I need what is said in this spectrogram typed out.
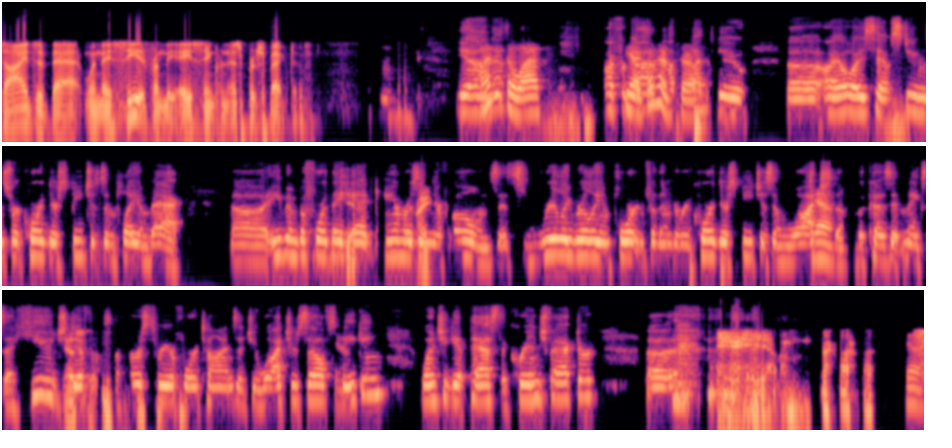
sides of that when they see it from the asynchronous perspective. Yeah, I think the last. I forgot yeah, go ahead, about Sarah. that too. Uh, I always have students record their speeches and play them back uh, even before they yeah. had cameras right. in their phones. It's really, really important for them to record their speeches and watch yeah. them because it makes a huge yes. difference the first three or four times that you watch yourself speaking. Yeah. Once you get past the cringe factor. Uh, yeah. yeah.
